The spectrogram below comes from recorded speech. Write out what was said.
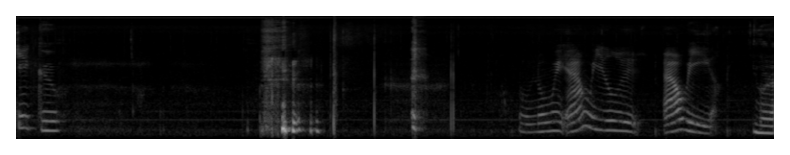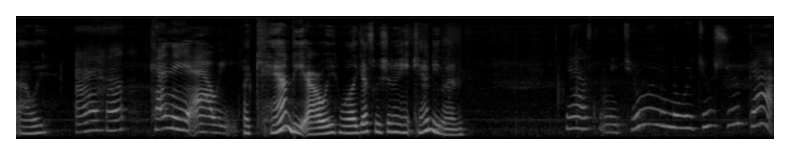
Thank you. Oh no, we owie. Owie. you got an owie? Uh huh. Kenny owie. A candy owie? Well, I guess we shouldn't eat candy then. Yes, me too. I don't know what you should got.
